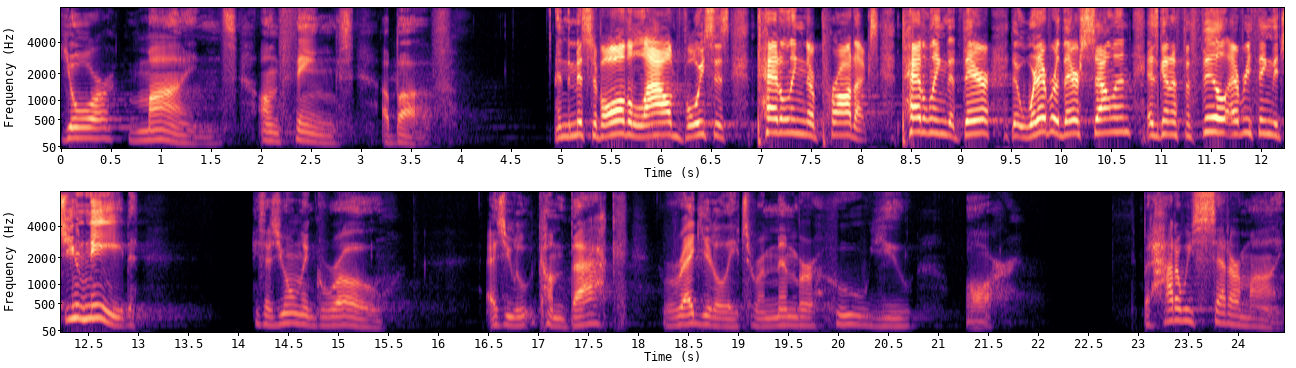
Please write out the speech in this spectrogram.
your minds on things above. In the midst of all the loud voices peddling their products, peddling that, they're, that whatever they're selling is going to fulfill everything that you need, he says, You only grow as you come back regularly to remember who you are. But how do we set our mind?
